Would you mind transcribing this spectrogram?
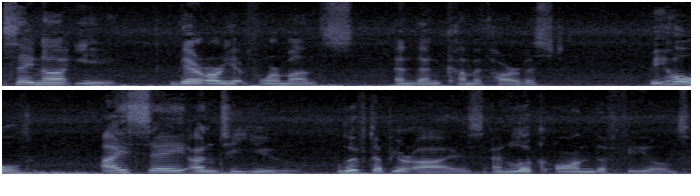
Say not ye, There are yet four months, and then cometh harvest? Behold, I say unto you, Lift up your eyes, and look on the fields,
